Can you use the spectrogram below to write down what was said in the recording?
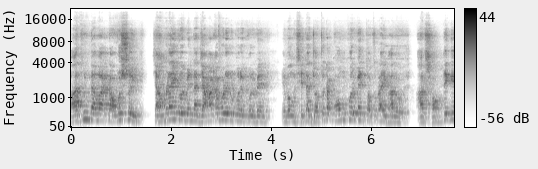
পারফিউম ব্যবহারটা অবশ্যই চামড়াই করবেন না জামা কাপড়ের উপরে করবেন এবং সেটা যতটা কম করবেন ততটাই ভালো। আর সব থেকে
